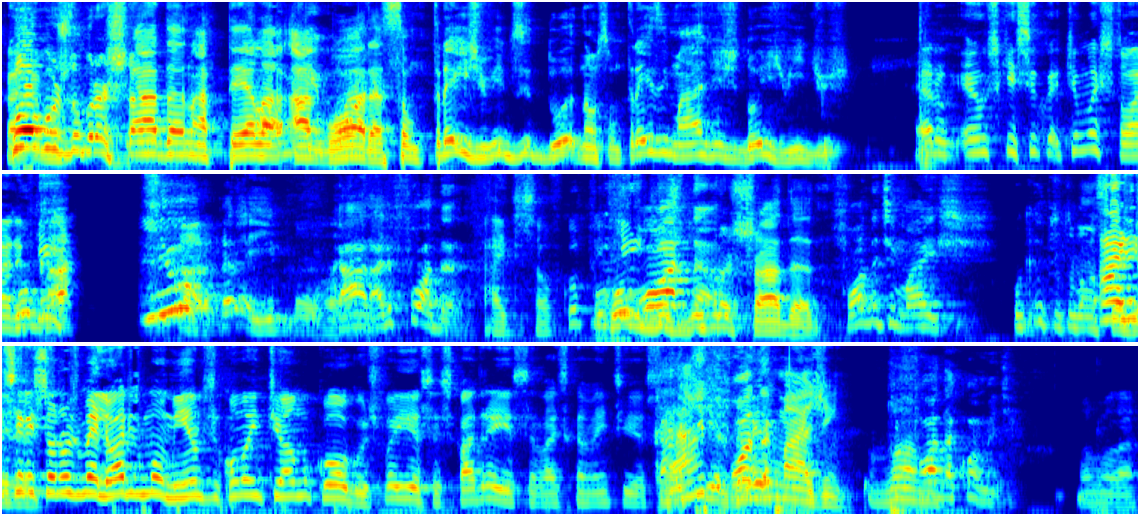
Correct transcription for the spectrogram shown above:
Quadro é Cogos bom. no Brochada na tela agora. São três vídeos e duas. Não, são três imagens de dois vídeos. Era, eu esqueci, tinha uma história. Cogos- Porque- Cara, peraí, porra. Caralho, foda. A edição ficou pouco. Cogos no Brochada. Foda demais. Por que eu tô tomando Ah, a gente selecionou os melhores momentos de como a gente ama o Kogos. Foi isso. Esse quadro é isso, é basicamente isso. Cara, que foda. primeira imagem. Que foda a comedy. Vamos lá.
